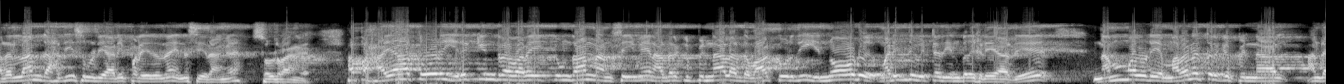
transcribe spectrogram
அதெல்லாம் இந்த ஹதீசனுடைய அடிப்படையில் தான் என்ன செய்யறாங்க சொல்றாங்க. அப்ப ஹயாத்தோடு இருக்கின்ற வரைக்கும் தான் நான் செய்வேன். அதற்கு பின்னால் அந்த வாக்குறுதி என்னோடு மடிந்து விட்டது என்பது கிடையாது. நம்மளுடைய மரணத்திற்கு பின்னால் அந்த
